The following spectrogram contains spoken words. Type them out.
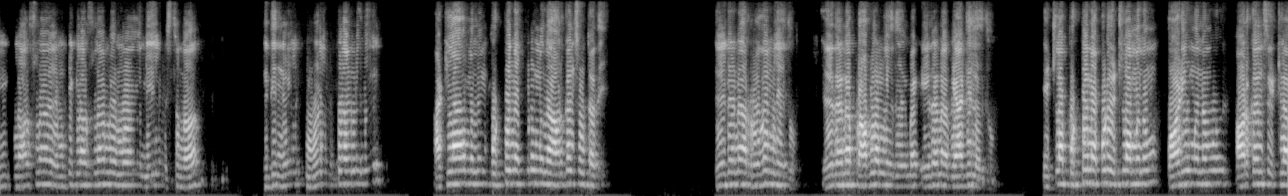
ఈ క్లాస్లో ఎంపీ క్లాస్లో మేము నీళ్ళు ఇస్తున్నాం ఇది నీళ్ళు నీళ్ళు ఎట్లా ఉన్నది అట్లా మనం పుట్టినప్పుడు మన ఆర్గన్స్ ఉంటది ఏదైనా రోగం లేదు ఏదైనా ప్రాబ్లం లేదు ఏదైనా వ్యాధి లేదు ఇట్లా పుట్టినప్పుడు ఇట్లా మనం బాడీ మనము ఆర్గన్స్ ఇట్లా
